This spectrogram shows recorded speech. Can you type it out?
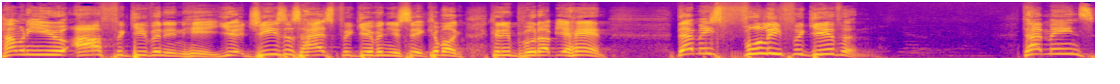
How many of you are forgiven in here? You, Jesus has forgiven you. See, come on, can you put up your hand? That means fully forgiven. That means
